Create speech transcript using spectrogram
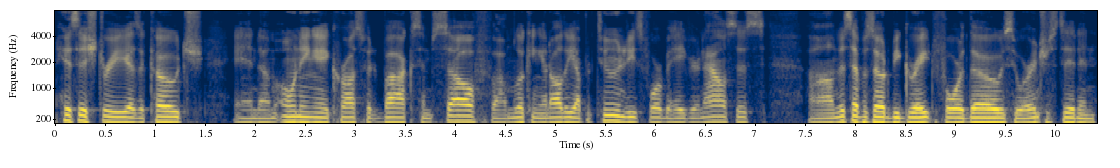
his history as a coach and um, owning a CrossFit box himself, um, looking at all the opportunities for behavior analysis. Um, this episode would be great for those who are interested in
